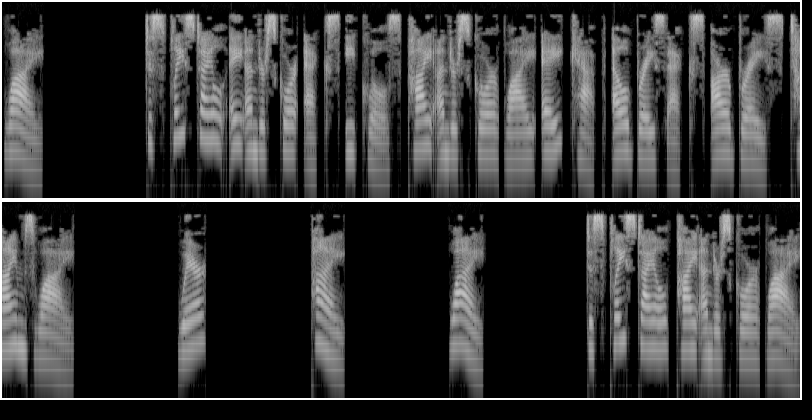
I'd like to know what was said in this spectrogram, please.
y. Display style a underscore x equals pi underscore y a cap l brace x r brace times y where pi y display style pi underscore y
